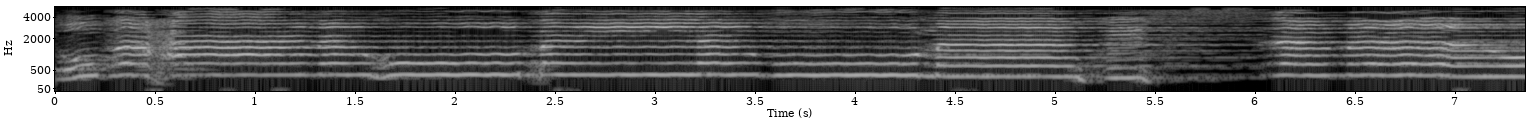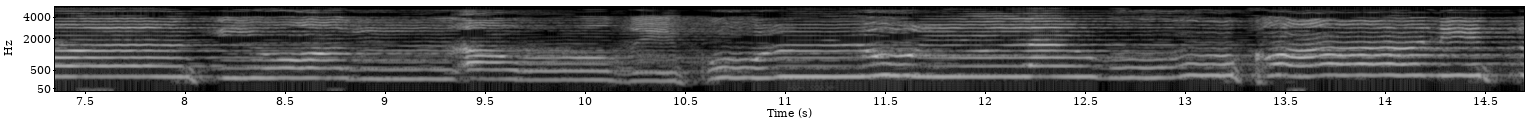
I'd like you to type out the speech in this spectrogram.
سبحانه بل له ما في السماوات والأرض كل له قانتون.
